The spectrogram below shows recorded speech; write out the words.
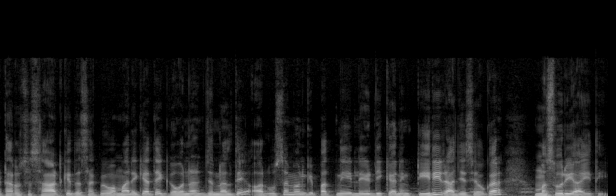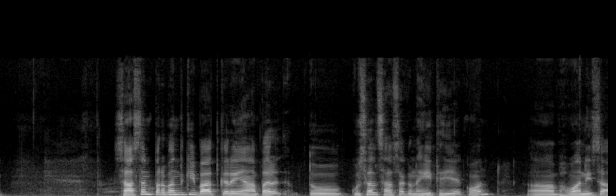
1860 के दशक में वो हमारे क्या थे? गवर्नर जनरल थे और उस समय उनकी पत्नी लेडी कैनिंग टीरी राज्य से होकर मसूरी आई थी। शासन प्रबंध की बात करें यहाँ पर तो कुशल शासक नहीं थे ये कौन? भवानी सा।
